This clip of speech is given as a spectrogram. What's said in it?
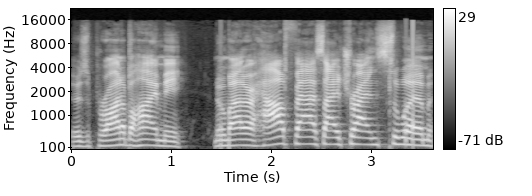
there's a piranha behind me. No matter how fast I try and swim,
